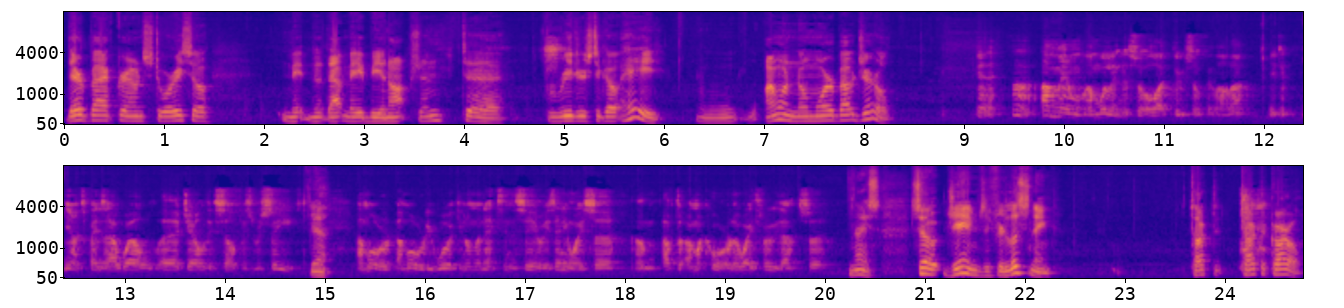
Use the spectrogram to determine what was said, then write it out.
their background story. So may, that may be an option to for readers to go, hey, I want to know more about Gerald. Yeah, I mean, I'm willing to sort of like do something like that. It, you know, it depends how well uh, Gerald itself is received. Yeah. I'm already, I'm already working on the next in the series anyway, so I'm, I've, I'm a quarter of the way through that. So Nice. So James, if you're listening, talk to talk to Carl.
